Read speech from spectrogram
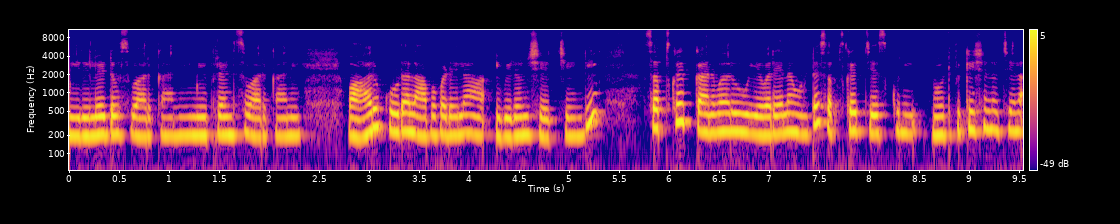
మీ రిలేటివ్స్ వారు కానీ మీ ఫ్రెండ్స్ వారు కానీ వారు కూడా లాభపడేలా ఈ వీడియోని షేర్ చేయండి. సబ్స్క్రైబ్ కాని వారు ఎవరైనా ఉంటే సబ్స్క్రైబ్ చేసుకుని నోటిఫికేషన్ వచ్చేలా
